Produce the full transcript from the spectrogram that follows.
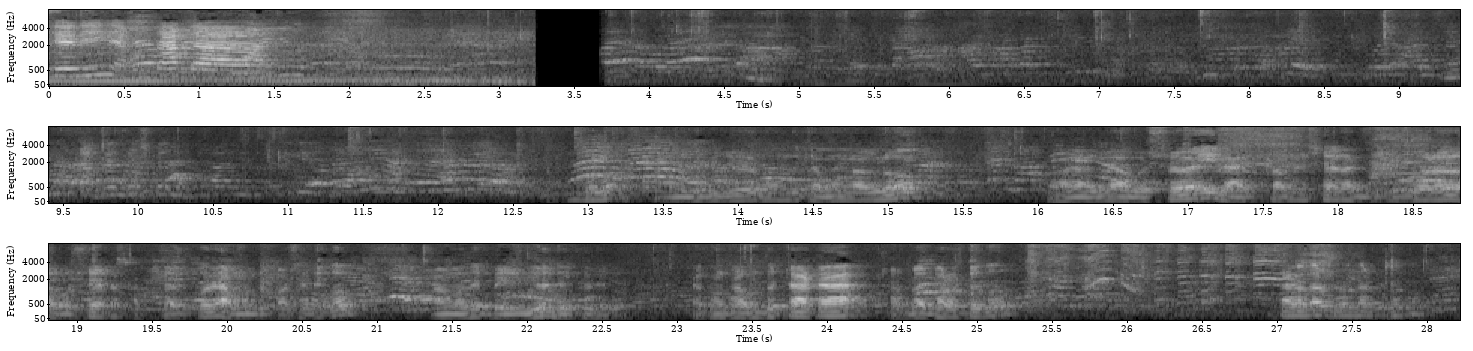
খেয়ে নি এখন টাটা বলো আমাদের ভিডিওটা তোমাদের কেমন লাগল। ভালো লাগলে অবশ্যই লাইক কমেন্ট শেয়ার আর ভিডিও ভালো লাগলে অবশ্যই একটা সাবস্ক্রাইব করে আমাদের পাশে দেখো আমাদের পেজগুলো দেখে দেবো এখন এখনকার মতো টাটা, সবাই ভালো থেকো। Tata tata.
